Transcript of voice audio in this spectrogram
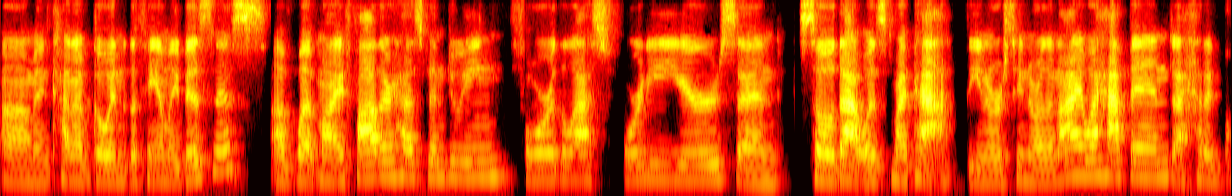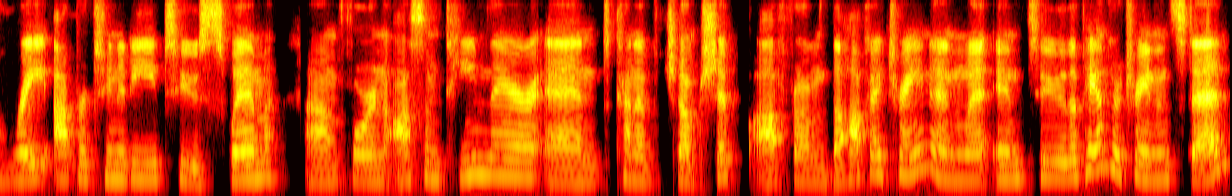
um, and kind of go into the family business of what my father has been doing for the last 40 years. And so that was my path. The University of Northern Iowa happened. I had a great opportunity to swim um, for an awesome team there and kind of jump ship off from the Hawkeye train and went into the Panther train instead.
